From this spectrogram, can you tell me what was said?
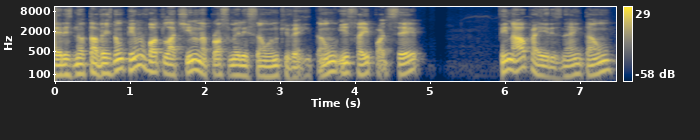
eles não, talvez não tenham um voto latino na próxima eleição ano que vem. Então, isso aí pode ser final para eles, né? Então,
